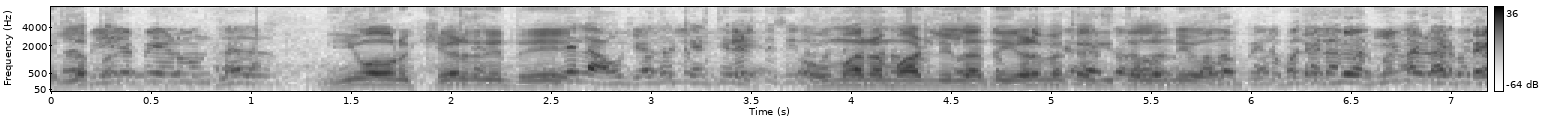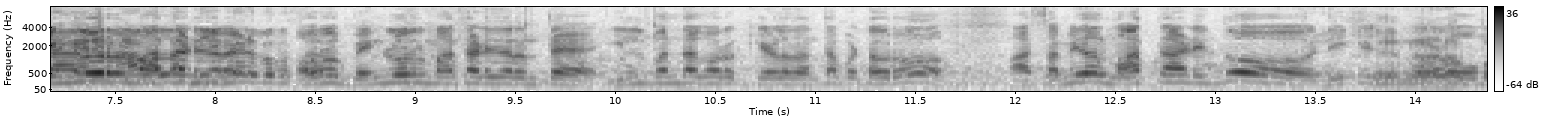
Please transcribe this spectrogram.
ಎಲ್ಲಪ್ಪ ಹೇಳುವಂತ ನೀವು ಅವ್ರು ಕೇಳಿದ್ರಿ ಅವಮಾನ ಮಾಡಲಿಲ್ಲ ಅಂತ ಹೇಳ್ಬೇಕಾಗಿತ್ತಲ್ಲ ನೀವು? ಅವರು ಬೆಂಗಳೂರಲ್ಲಿ ಮಾತಾಡಿದಾರಂತೆ. ಇಲ್ಲಿ ಬಂದಾಗ ಅವರು ಕೇಳದಂತ ಬಟ್ ಅವರು ಆ ಸಮಯದಲ್ಲಿ ಮಾತನಾಡಿದ್ದು ಡಿ ಕೆ ಏ ನೋಡಪ್ಪ.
